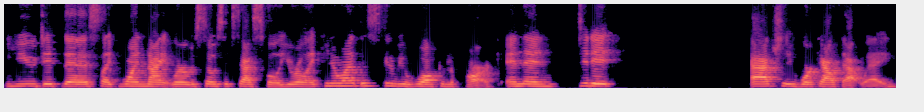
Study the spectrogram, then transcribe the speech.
you did this like one night where it was so successful, you were like, you know what, this is going to be a walk in the park? And then did it actually work out that way?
